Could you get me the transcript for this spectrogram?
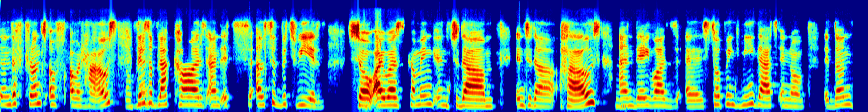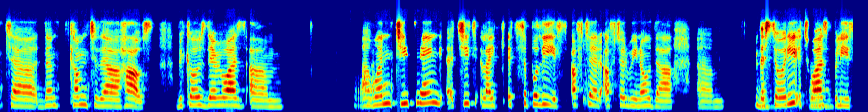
in the front of our house okay. there's a black cars and it's a little bit weird so mm. i was coming into the um, into the house mm. and they was uh, stopping me that you know don't uh, don't come to the house because there was um uh, when cheating uh, cheat like it's a police after after we know the um the mm. story it was uh-huh. police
